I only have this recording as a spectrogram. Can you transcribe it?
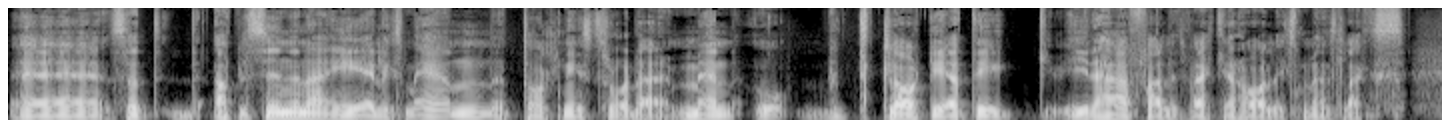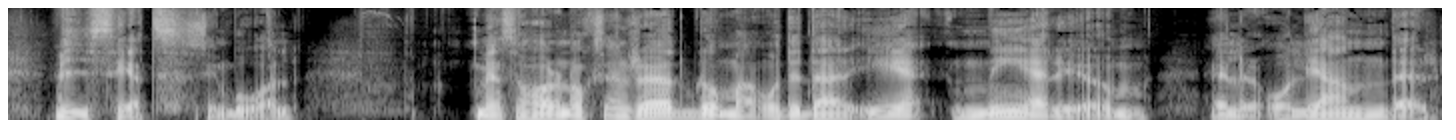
Eh, så att apelsinerna är liksom en tolkningstråd där. Men och, klart är att det i det här fallet verkar ha liksom en slags vishetssymbol. Men så har den också en röd blomma och det där är nerium eller oleander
